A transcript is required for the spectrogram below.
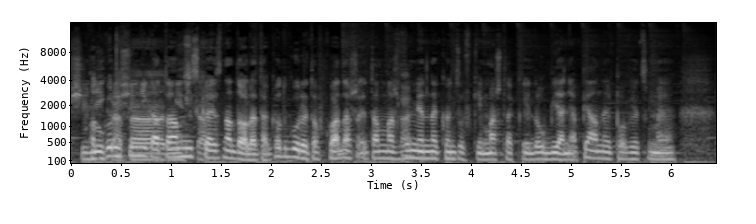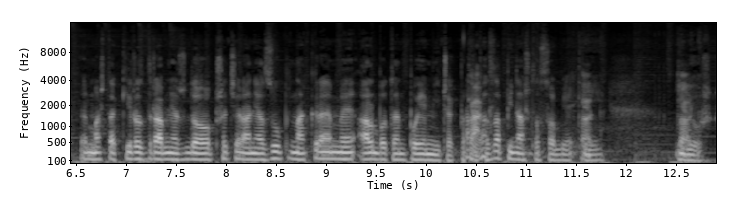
silnik, Od góry silnika ta miska jest na dole, tak, od góry to wkładasz i tam masz Tak. wymienne końcówki, masz takie do ubijania piany, powiedzmy, masz taki rozdrabniacz do przecierania zup na kremy, albo ten pojemniczek, prawda, Tak. zapinasz to sobie Tak. i, i Tak. już.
